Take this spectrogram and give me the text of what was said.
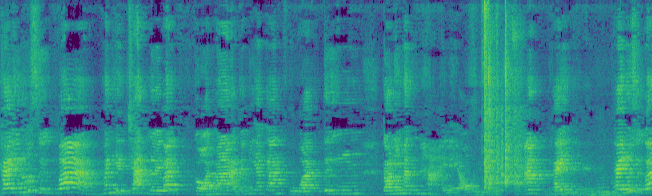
ใครรู้สึกว่ามันเห็นชัดเลยว่าก่อนมาอาจจะมีอาการปวดตึง ตอนนี้มันหายแล้วอะใครใครรู้สึกว่า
